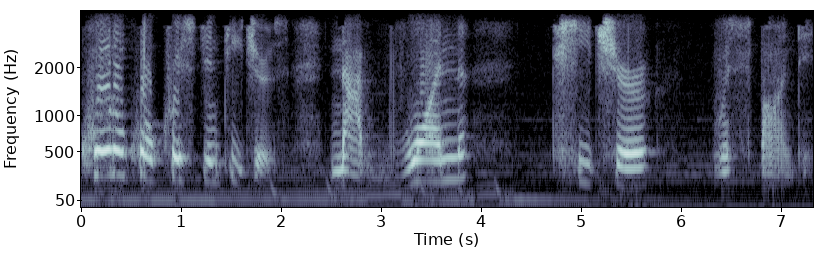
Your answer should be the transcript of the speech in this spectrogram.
quote unquote Christian teachers? Not one teacher responded.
